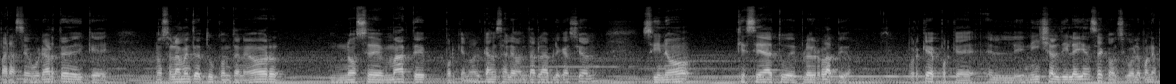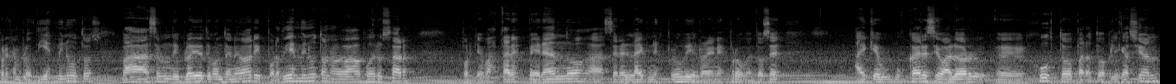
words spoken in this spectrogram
para asegurarte de que no solamente tu contenedor no se mate porque no alcanza a levantar la aplicación, sino que sea tu deploy rápido. ¿Por qué? Porque el initial delay en seconds, si vos le pones por ejemplo 10 minutos, vas a hacer un deploy de tu contenedor y por 10 minutos no lo vas a poder usar porque va a estar esperando a hacer el liveness proof y el readiness proof. Entonces hay que buscar ese valor eh, justo para tu aplicación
